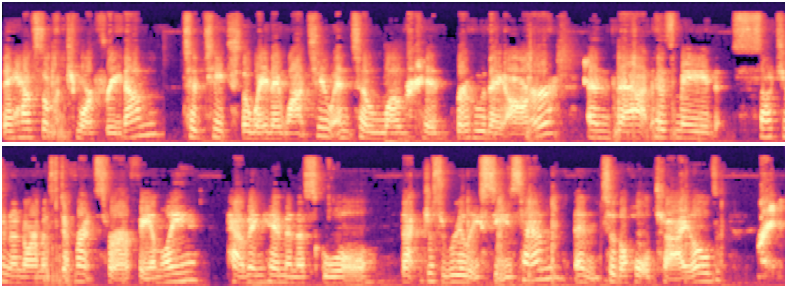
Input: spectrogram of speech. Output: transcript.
they have so much more freedom to teach the way they want to and to love kids for who they are. And that has made such an enormous difference for our family having him in a school that just really sees him and to the whole child Right.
